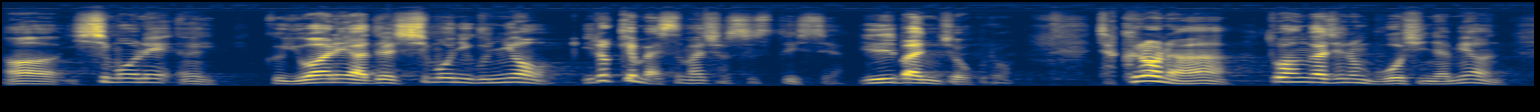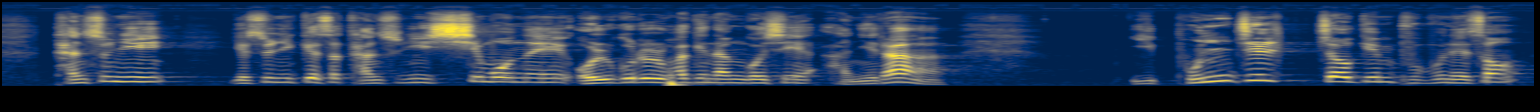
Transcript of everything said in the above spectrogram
어, 시몬의 에, 그 요한의 아들 시몬이군요. 이렇게 말씀하셨을 수도 있어요. 일반적으로. 자, 그러나 또 한 가지는 무엇이냐면 단순히 예수님께서 단순히 시몬의 얼굴을 확인한 것이 아니라 이 본질적인 부분에서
